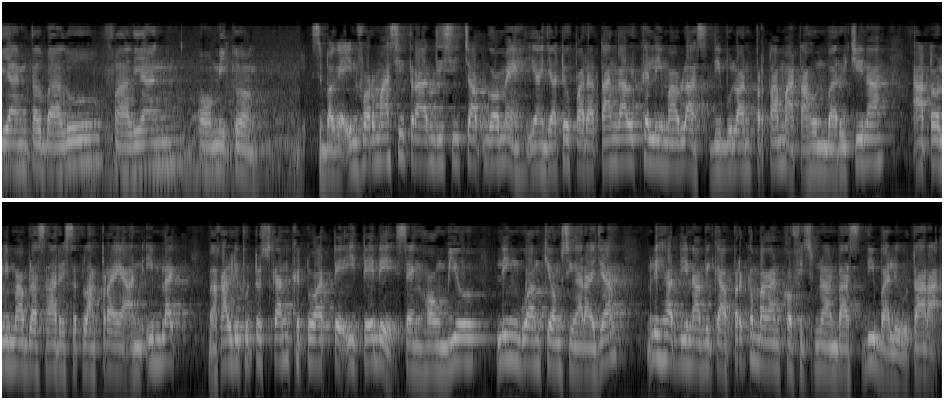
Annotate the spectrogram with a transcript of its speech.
yang terbaru varian Omicron. Sebagai informasi tradisi Cap Gomeh yang jatuh pada tanggal ke-15 di bulan pertama tahun baru Cina atau 15 hari setelah perayaan Imlek bakal diputuskan Ketua TITD Seng Hong Bio Ling Guang Kiong Singaraja melihat dinamika perkembangan COVID-19 di Bali Utara.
